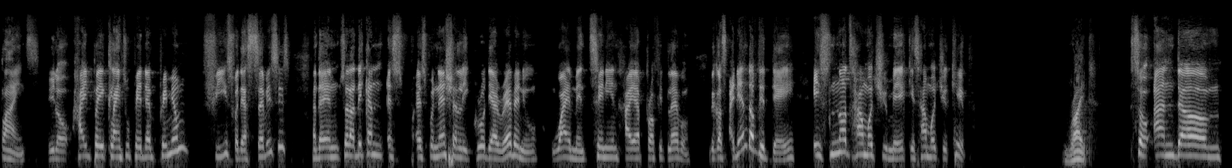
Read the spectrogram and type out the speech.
clients. You know, high paid clients who pay them premium fees for their services, and then so that they can exponentially grow their revenue while maintaining higher profit level. Because at the end of the day, it's not how much you make; it's how much you keep. Right. So, and um,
